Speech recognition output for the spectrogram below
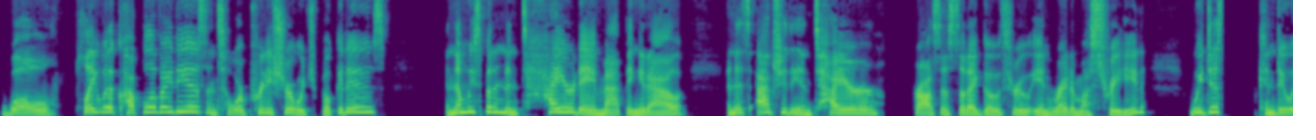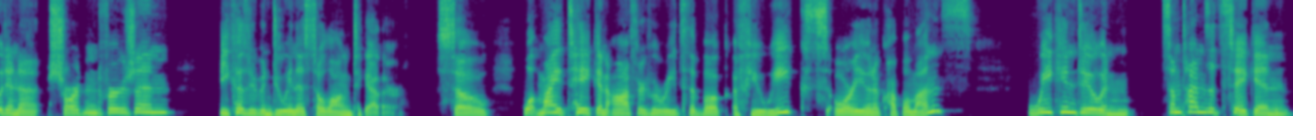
we'll play with a couple of ideas until we're pretty sure which book it is. And then we spend an entire day mapping it out. And it's actually the entire process that I go through in Write a Must Read. We just can do it in a shortened version because we've been doing this so long together. So, what might take an author who reads the book a few weeks or even a couple months, we can do in sometimes it's taken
